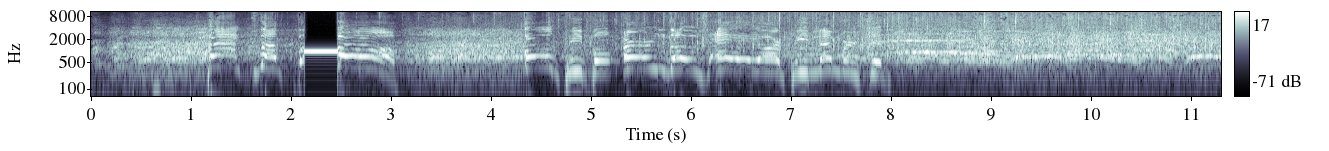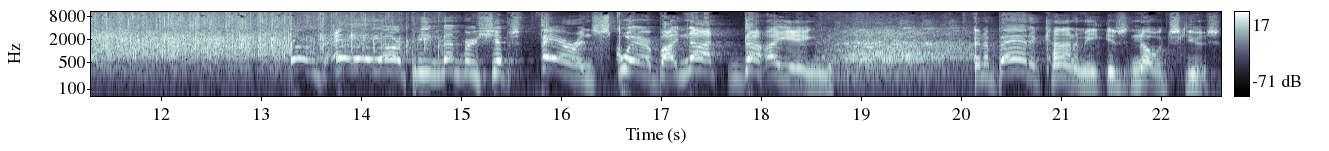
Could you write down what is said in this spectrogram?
Back the f- off! Old people earn those AARP memberships. Those AARP memberships fair and square by not dying. And a bad economy is no excuse.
